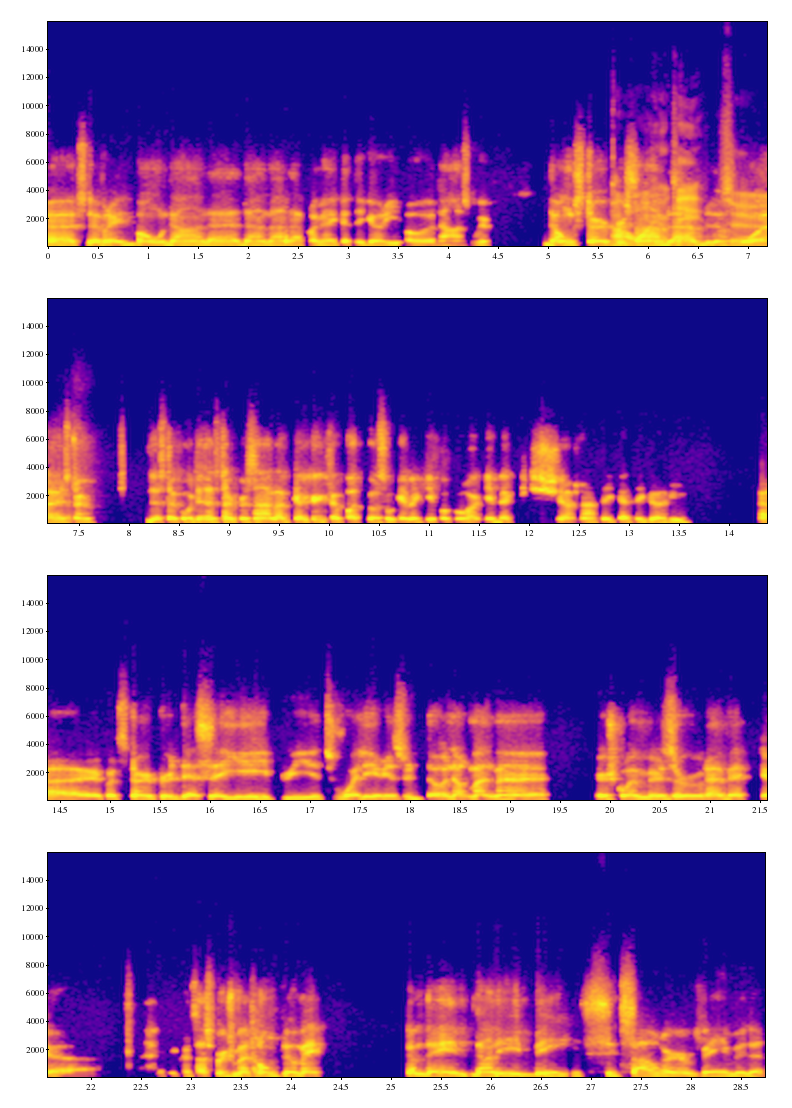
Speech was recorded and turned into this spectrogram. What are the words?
euh, tu devrais être bon dans la, dans, dans la première catégorie A dans Zwift. Donc, c'est un peu Ah, semblable. Je- Ouais, c'est un- de ce côté-là, c'est un peu semblable. Quelqu'un qui fait pas de course au Québec, qui n'est pas coureur Québec, puis qui cherche dans ces catégories, euh, écoute, c'est un peu d'essayer, puis tu vois les résultats. Normalement, euh, eux, je crois, mesurent avec... euh, écoute, ça se peut que je me trompe, là, mais comme dans, dans les B, si tu sors un 20 minutes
